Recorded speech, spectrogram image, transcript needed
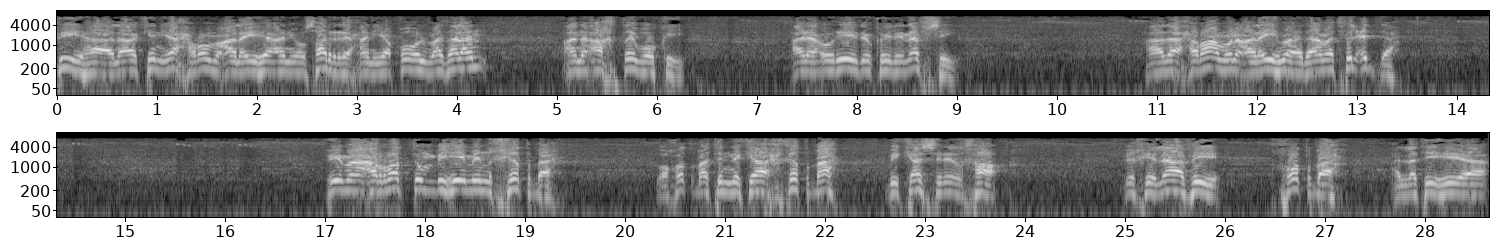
فيها لكن يحرم عليه أن يصرح أن يقول مثلا أنا أخطبك أنا أريدك لنفسي. هذا حرام عليه ما دامت في العدة. فيما عرضتم به من خطبة وخطبة النكاح خطبة بكسر الخاء بخلاف خطبة التي هي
